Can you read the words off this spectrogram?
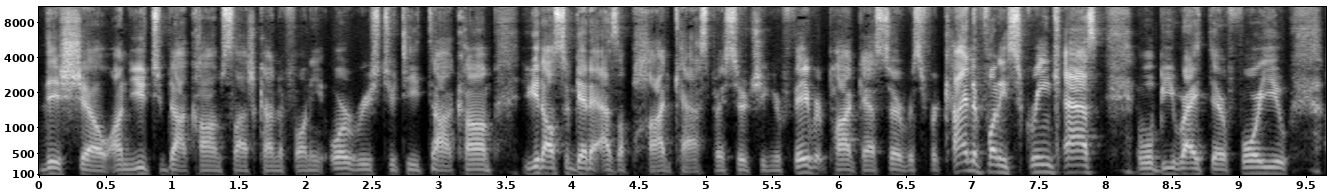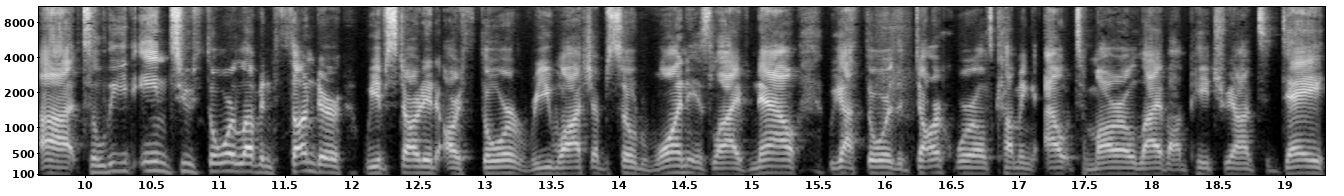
this show on youtube.com slash kind of funny or roosterteeth.com. You can also get it as a podcast by searching your favorite podcast service for kind of funny screencast, and we'll be right there for you. Uh, to lead into Thor Love and Thunder, we have started our Thor rewatch. Episode one is live now. We got Thor The Dark World coming out tomorrow, live on Patreon today.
